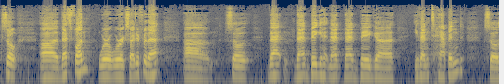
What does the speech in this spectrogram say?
So uh, that's fun. We're we're excited for that. Uh, so that that big that that big uh, event happened. So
